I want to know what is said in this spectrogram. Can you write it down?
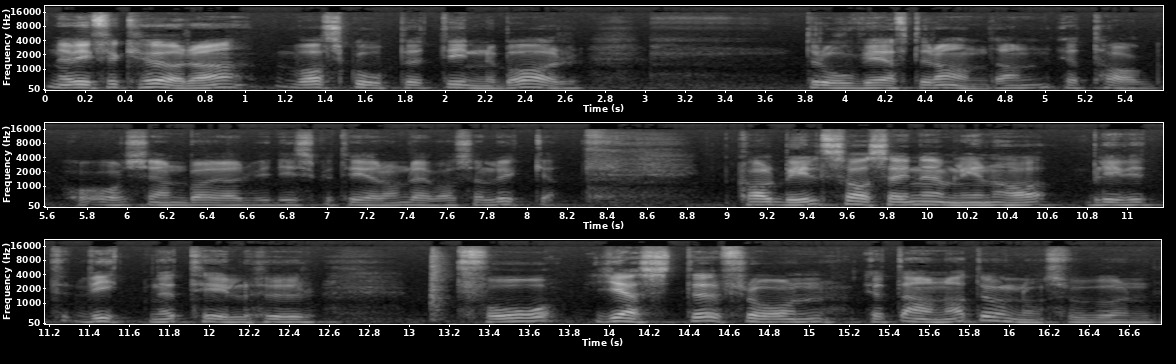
När vi fick höra vad skopet innebar drog vi efter andan ett tag och, och sen började vi diskutera om det var så lyckat. Carl Bildt sa sig nämligen ha blivit vittne till hur två gäster från ett annat ungdomsförbund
